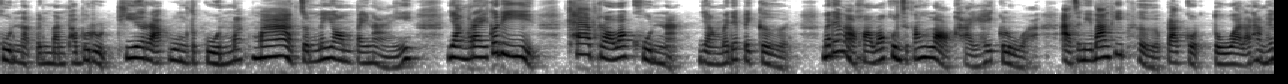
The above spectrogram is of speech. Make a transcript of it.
คุณนะเป็นบรรพบุรุษที่รักวงตระกูลมาก ๆ จนไม่ยอมไปไหน อย่างไรก็ดี แค่เพราะว่าคุณน่ะยังไม่ได้ไปเกิด ไม่ได้หมายความว่าคุณจะต้องหลอกใครให้กลัว อาจจะมีบ้างที่เผลอปรากฏตัวแล้วทำให้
